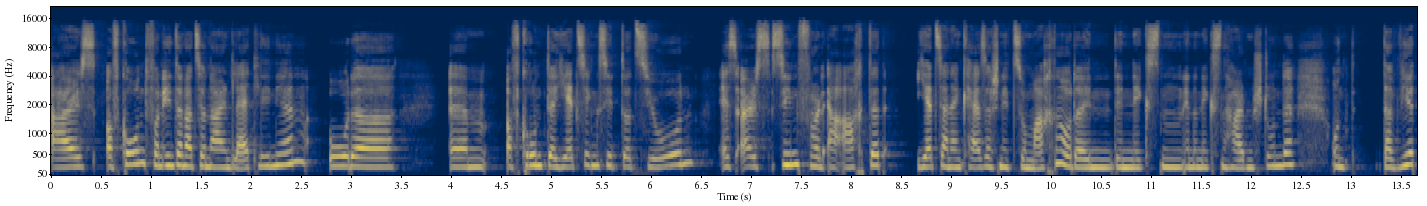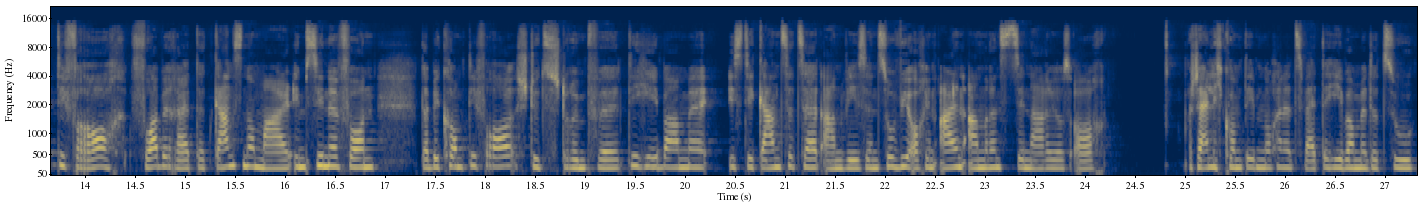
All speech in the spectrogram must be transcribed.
als aufgrund von internationalen Leitlinien oder ähm, aufgrund der jetzigen Situation es als sinnvoll erachtet, jetzt einen Kaiserschnitt zu machen oder in den nächsten, in der nächsten halben Stunde. Und da wird die Frau auch vorbereitet, ganz normal, im Sinne von, da bekommt die Frau Stützstrümpfe, die Hebamme ist die ganze Zeit anwesend, so wie auch in allen anderen Szenarios auch. Wahrscheinlich kommt eben noch eine zweite Hebamme dazu.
